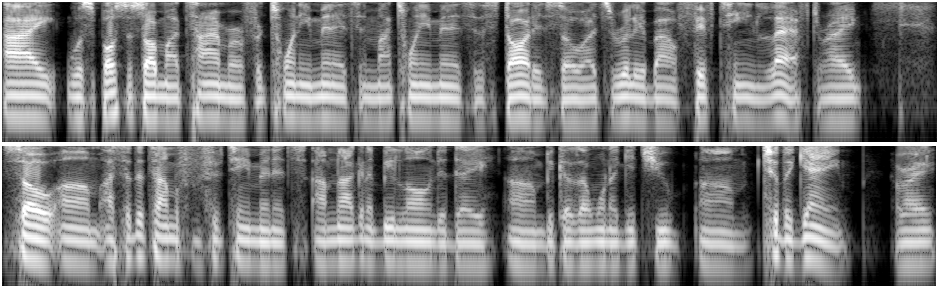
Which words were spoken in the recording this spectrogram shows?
I was supposed to start my timer for 20 minutes, and my 20 minutes has started. So it's really about 15 left, right? So um, I set the timer for 15 minutes. I'm not going to be long today um, because I want to get you um, to the game. All right.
